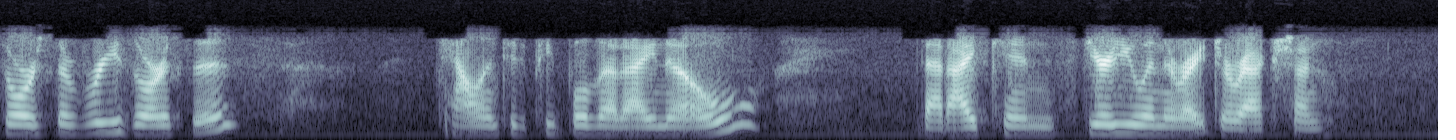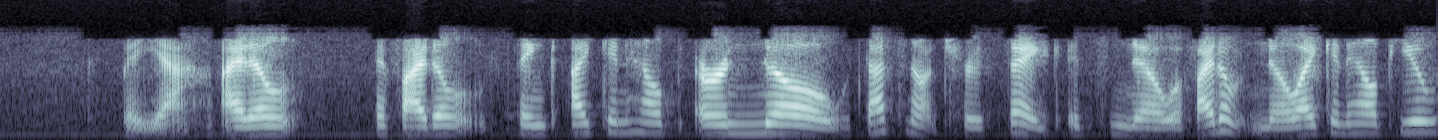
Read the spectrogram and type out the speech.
source of resources, talented people that I know that I can steer you in the right direction. But yeah, I don't if I don't think I can help or no, that's not true. Think. It's no. If I don't know I can help you,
